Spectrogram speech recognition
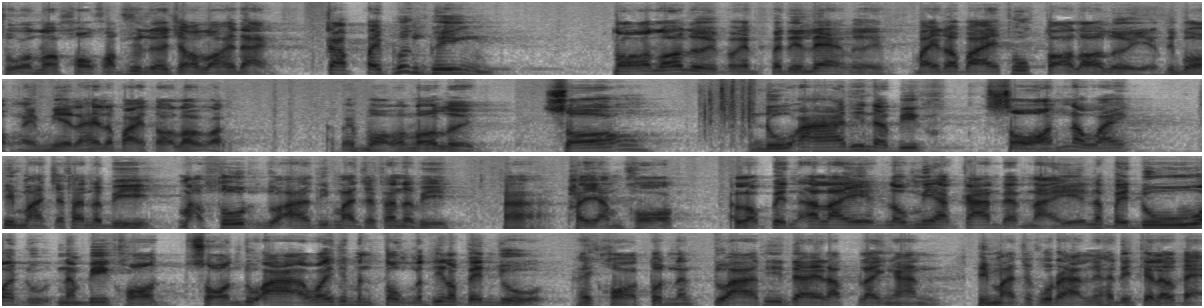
สู่อัลลอฮ์ขอความช่วยเหลือจากอัลลอฮ์ให้ได้ กลับไปพึ่งพิงต่ออัลลอฮ์เลยประเด็นแรกเลยไประบายทุกต่ออัลลอฮ์เลยอย่างที่บอกไงมีอะไรให้ระบายต่ออัลลอฮ์ก่อนไปบอกอัลลอฮ์เลย สองดูอาที่นบีสอนเอาไว้ที่มาจากท่านนบีมาซูดดูอาที่มาจากท่านนบีอ่าพยายามขอ เราเป็นอะไรเรามีอาการแบบไหนเราไปดูว่าดูนบีขอสอนดูอาเอาไว้ที่มันตรงกับที่เราเป็นอยู่ ให้ขอต้นนั้นดูอาที่ได้รับรายงานที่มาจากกุรานหรือฮะดิษก็แล้วแต่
